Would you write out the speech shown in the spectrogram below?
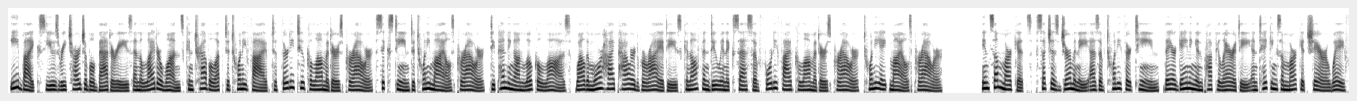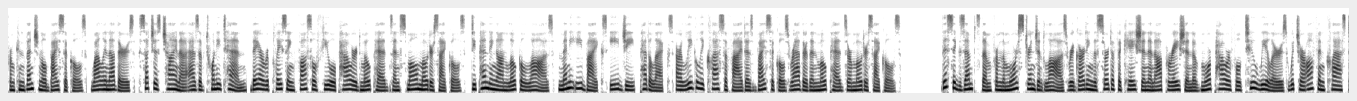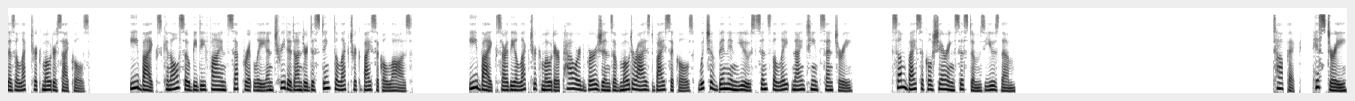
E-bikes use rechargeable batteries and the lighter ones can travel up to 25 to 32 km per hour 16 to 20 miles per hour, depending on local laws, while the more high-powered varieties can often do in excess of 45 km per hour 28 miles per hour. In some markets, such as Germany as of 2013, they are gaining in popularity and taking some market share away from conventional bicycles, while in others, such as China as of 2010, they are replacing fossil fuel powered mopeds and small motorcycles. Depending on local laws, many e-bikes e.g., pedelecs are legally classified as bicycles rather than mopeds or motorcycles. This exempts them from the more stringent laws regarding the certification and operation of more powerful two-wheelers which are often classed as electric motorcycles. E-bikes can also be defined separately and treated under distinct electric bicycle laws. E-bikes are the electric motor-powered versions of motorized bicycles, which have been in use since the late 19th century. Some bicycle sharing systems use them. History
